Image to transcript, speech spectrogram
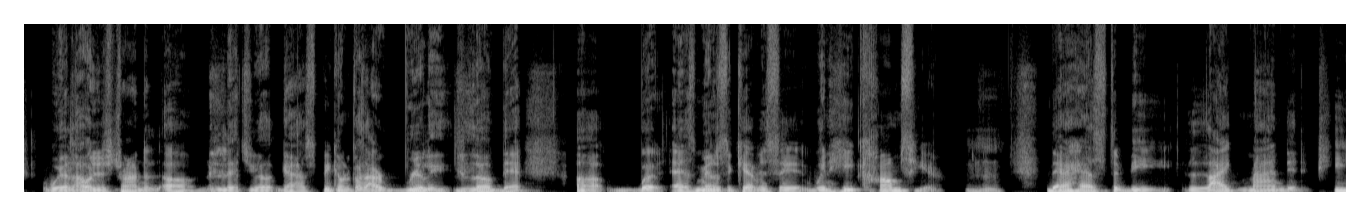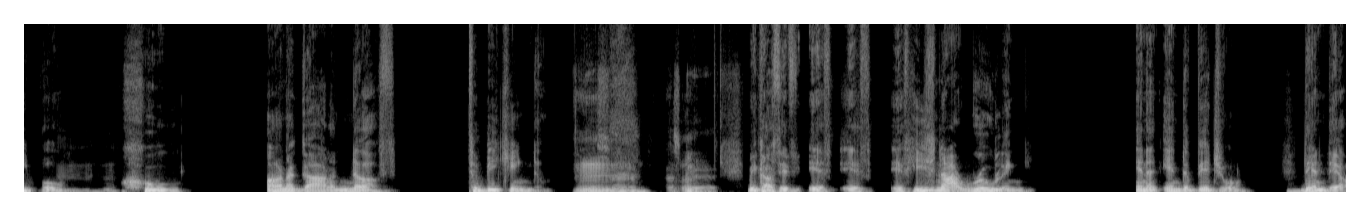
Well, I was just trying to uh, let you guys speak on it because I really love that. Uh, but as Minister Kevin said, when he comes here, Mhm. there has to be like-minded people Mhm. who honor God enough to be kingdom. Yes, sir. Mm. That's Mm. good. Because if if if if he's not ruling in an individual, then they're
